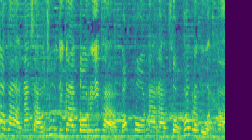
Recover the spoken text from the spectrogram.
9 ค่ะ นางสาวชุติการโตรีค่ะบ็อกโพธารามส่งเข้าประกวดค่ะ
